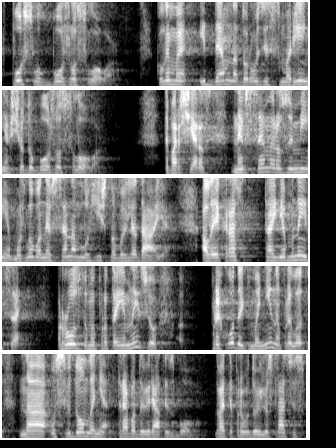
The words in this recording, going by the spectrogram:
в послуг Божого Слова, коли ми йдемо на дорозі смиріння щодо Божого Слова. Тепер ще раз, не все ми розуміємо, можливо, не все нам логічно виглядає, але якраз таємниця, роздуми про таємницю приходить мені, наприклад, на усвідомлення, треба довіряти з Богу. Давайте приведу ілюстрацію з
